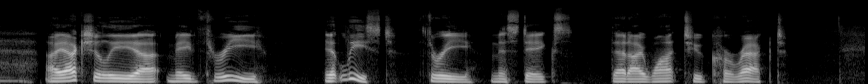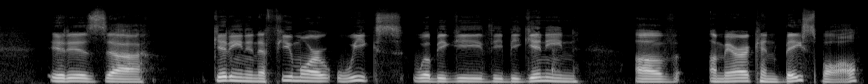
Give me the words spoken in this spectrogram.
I actually uh, made three, at least three mistakes that I want to correct. It is uh, getting in a few more weeks will be the beginning of American baseball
